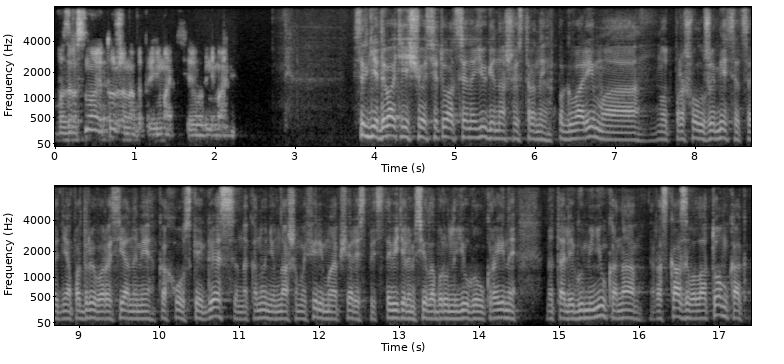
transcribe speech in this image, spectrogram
возрастное тоже надо принимать во внимание. Сергей, давайте еще о ситуации на юге нашей страны поговорим. А, вот прошел уже месяц со дня подрыва россиянами Каховской ГЭС. Накануне в нашем эфире мы общались с представителем сил обороны Юга Украины Натальей Гуменюк. Она рассказывала о том, как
